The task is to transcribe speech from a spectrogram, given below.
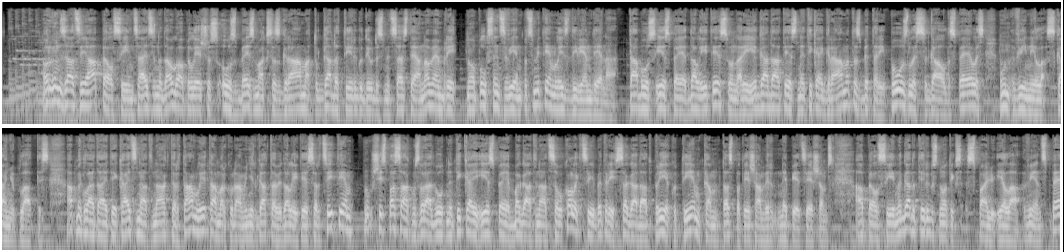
Organizācija Apelsīns aicina Daugopiliešus uz bezmaksas grāmatu gada tirgu 26. novembrī no 11. līdz 2. dienā. Tā būs iespēja dalīties un arī iegādāties ne tikai grāmatas, bet arī puzles, galda spēles un vinila skaņu plates. Apmeklētāji tiek aicināti nākt ar tām lietām, ar kurām viņi ir gatavi dalīties ar citiem. Nu, šis pasākums varētu būt ne tikai iespēja bagātināt savu kolekciju, bet arī sagādāt prieku tiem, kam tas patiešām ir nepieciešams. Apelsīna gada tirgus notiks Spaļu ielā 1P,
